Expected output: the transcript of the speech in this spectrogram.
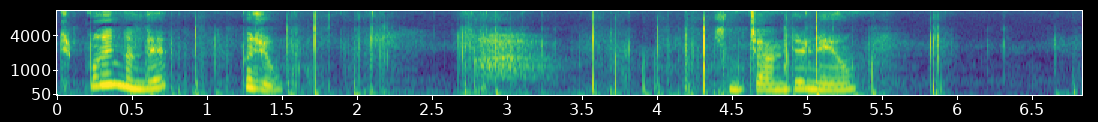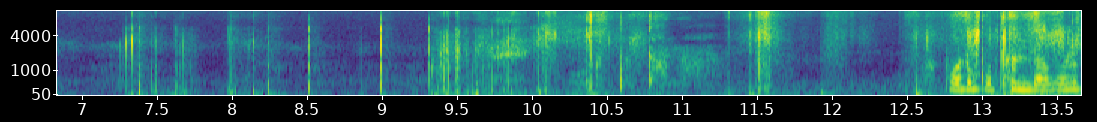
될 뻔했는데? 그죠? 하, 진짜 안 되네요. 뭐를 못한다. 뭐를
